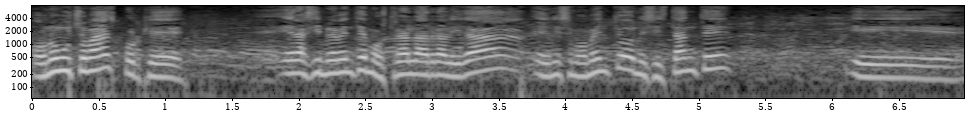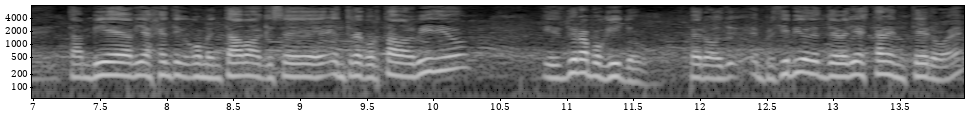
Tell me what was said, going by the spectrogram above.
o no mucho más, porque era simplemente mostrar la realidad en ese momento, en ese instante. Y también había gente que comentaba que se entrecortaba el vídeo y dura poquito, pero en principio de- debería estar entero, ¿eh?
